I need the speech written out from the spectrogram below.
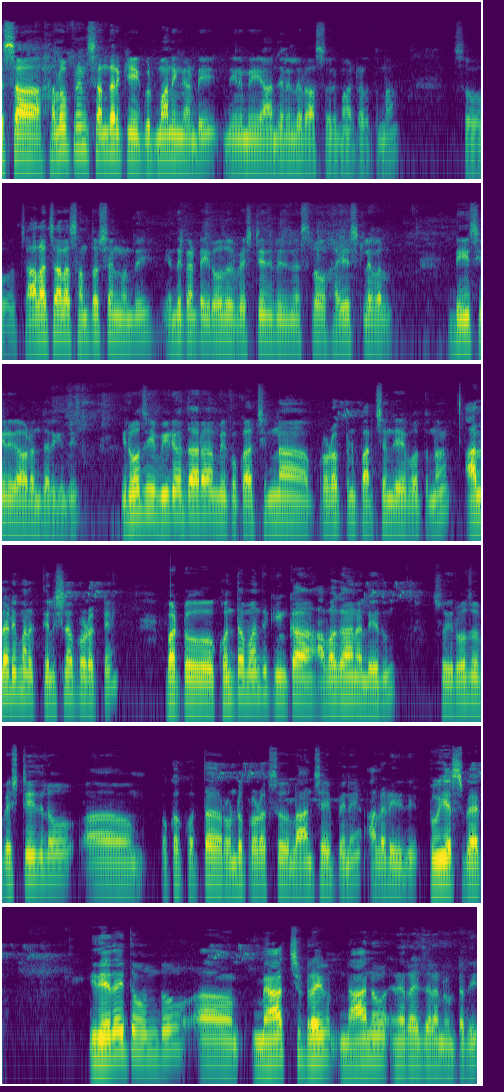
ఎస్ హలో ఫ్రెండ్స్ అందరికీ గుడ్ మార్నింగ్ అండి. నేను మీ ఆంజనేయులు రాసూరి మాట్లాడుతున్నా. సో చాలా చాలా సంతోషంగా ఉంది. ఎందుకంటే ఈరోజు వెస్టేజ్ బిజినెస్లో హైయెస్ట్ లెవెల్ డీసీడ్ కావడం జరిగింది. ఈరోజు ఈ వీడియో ద్వారా మీకు ఒక చిన్న ప్రోడక్ట్ని పరిచయం చేయబోతున్నా. ఆల్రెడీ మనకు తెలిసిన ప్రోడక్టే బట్ కొంతమందికి ఇంకా అవగాహన లేదు. సో ఈరోజు వెస్టేజ్లో ఒక కొత్త రెండు ప్రోడక్ట్స్ లాంచ్ అయిపోయినాయి. ఆల్రెడీ ఇది టూ ఇయర్స్ బ్యాక్ ఇది ఏదైతే ఉందో మ్యాచ్ డ్రైవ్ నానో ఎనరైజర్ అని ఉంటుంది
